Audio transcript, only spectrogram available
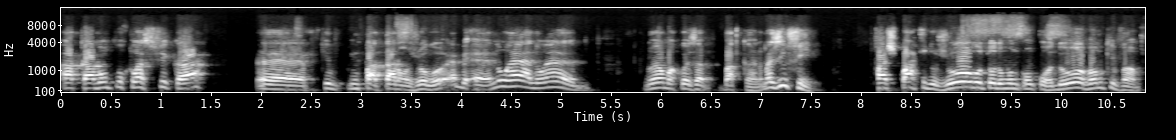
acabam por classificar, é, que empataram o jogo. É, é, não, é, não, é, não é uma coisa bacana. Mas, enfim, faz parte do jogo, todo mundo concordou, vamos que vamos.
